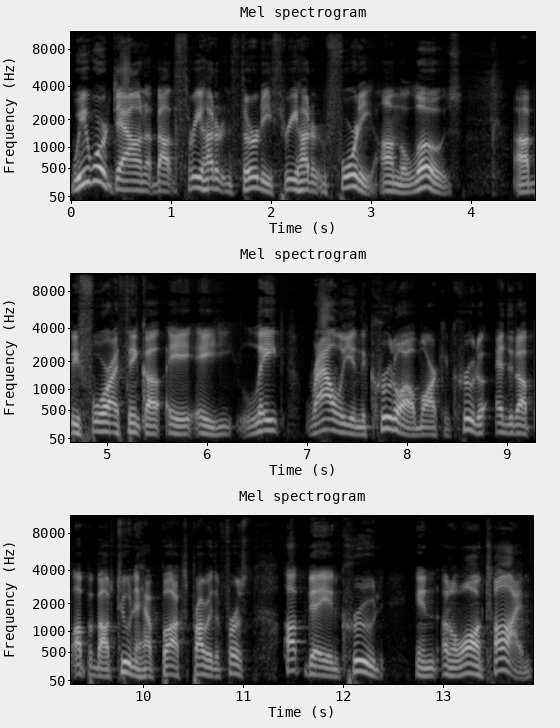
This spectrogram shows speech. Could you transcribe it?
we were down about 330, 340 on the lows uh, before I think a, a, a, late rally in the crude oil market. Crude ended up up about two and a half bucks, probably the first up day in crude in, in a long time.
